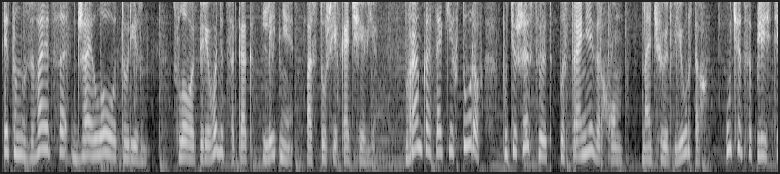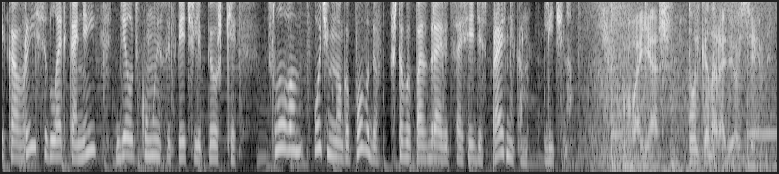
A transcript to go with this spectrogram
Это называется джайлоу туризм. Слово переводится как «летнее пастушье кочевье». В рамках таких туров путешествуют по стране верхом, ночуют в юртах, учатся плести ковры, седлать коней, делать кумыс, печь лепешки. Словом, очень много поводов, чтобы поздравить соседей с праздником лично. «Вояж» только на «Радио 7».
